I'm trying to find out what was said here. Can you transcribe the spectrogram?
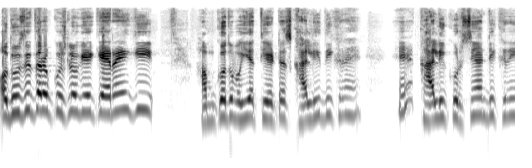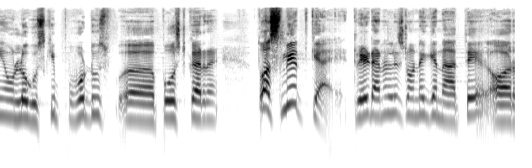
और दूसरी तरफ़ कुछ लोग ये कह रहे हैं कि हमको तो भैया थिएटर्स खाली दिख रहे हैं हैं, खाली कुर्सियाँ दिख रही हैं, उन लोग उसकी फ़ोटोज़ पोस्ट कर रहे हैं। तो असलियत क्या है? ट्रेड एनालिस्ट होने के नाते और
